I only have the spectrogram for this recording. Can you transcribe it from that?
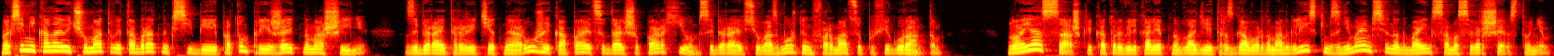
Максим Николаевич уматывает обратно к себе и потом приезжает на машине, забирает раритетное оружие и копается дальше по архивам, собирая всю возможную информацию по фигурантам. Ну а я с Сашкой, который великолепно владеет разговорным английским, занимаемся над моим самосовершенствованием.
